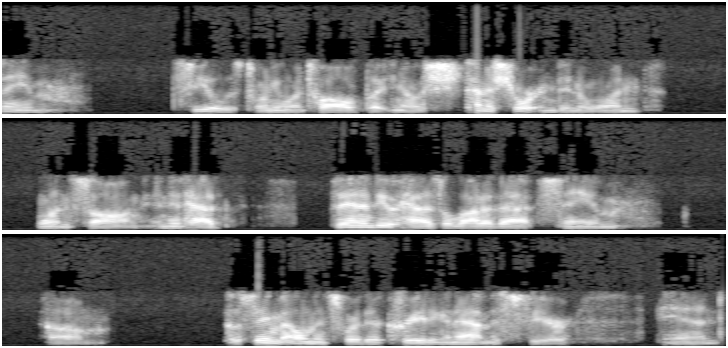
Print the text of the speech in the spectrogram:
same feel as Twenty One Twelve, but you know, sh- kind of shortened into one one song, and it had Xanadu has a lot of that same um those same elements where they're creating an atmosphere and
